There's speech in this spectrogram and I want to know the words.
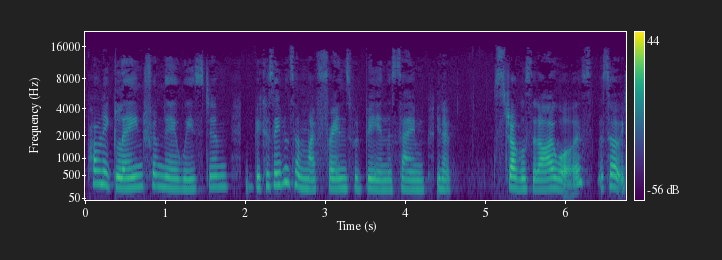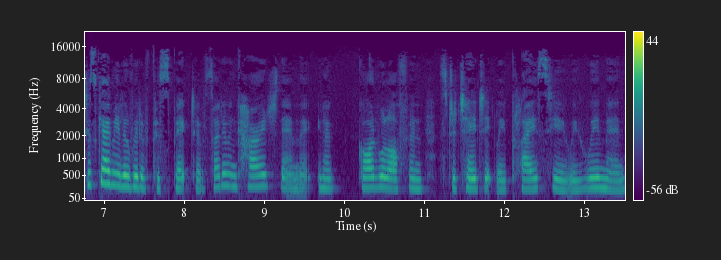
probably gleaned from their wisdom because even some of my friends would be in the same you know struggles that I was so it just gave me a little bit of perspective so to encourage them that you know God will often strategically place you with women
